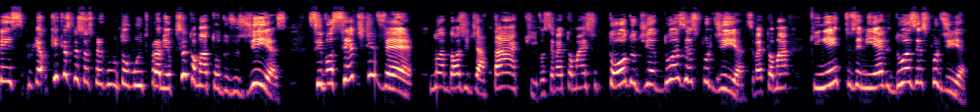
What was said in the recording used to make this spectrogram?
pensar. Porque o que, que as pessoas perguntam muito para mim? Eu preciso tomar todos os dias? Se você tiver numa dose de ataque, você vai tomar isso todo dia, duas vezes por dia. Você vai tomar 500 ml duas vezes por dia,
